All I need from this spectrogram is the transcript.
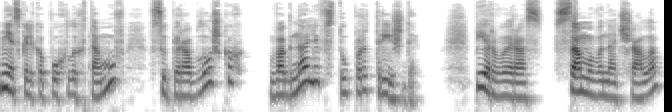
Несколько пухлых томов в суперобложках вогнали в ступор трижды. Первый раз с самого начала,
